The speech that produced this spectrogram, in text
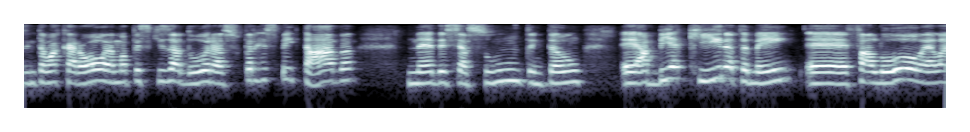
Então, a Carol é uma pesquisadora super respeitada, né, desse assunto. Então, é, a Bia Kira também é, falou, ela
